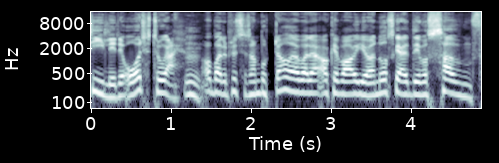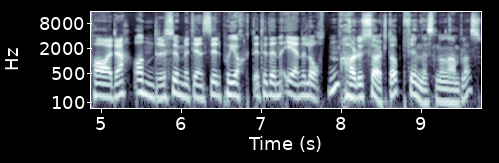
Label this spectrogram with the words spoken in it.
tidligere i år, tror jeg. Mm. Og bare plutselig så den borte. Og jeg bare, ok, hva gjør jeg nå? Skal jeg drive og saumfare andre strømmetjenester på jakt etter den ene låten? Har du søkt opp? Finnes det noen annen plass?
